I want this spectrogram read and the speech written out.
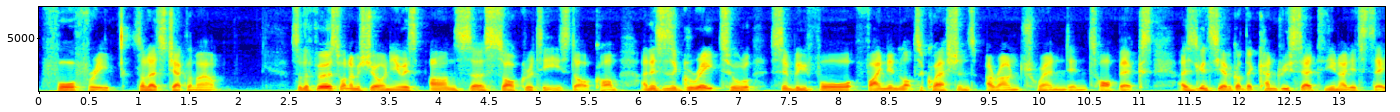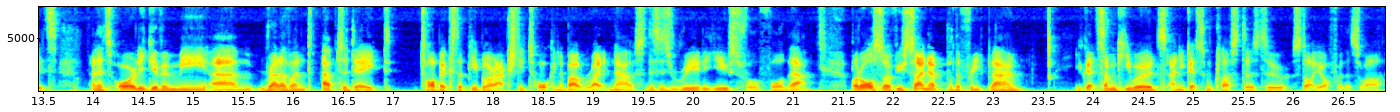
for free. So let's check them out. So the first one I'm showing you is answersocrates.com and this is a great tool simply for finding lots of questions around trending topics. As you can see I've got the country set to the United States and it's already given me um, relevant up-to-date topics that people are actually talking about right now. So this is really useful for that. But also if you sign up for the free plan, you get some keywords and you get some clusters to start you off with as well.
